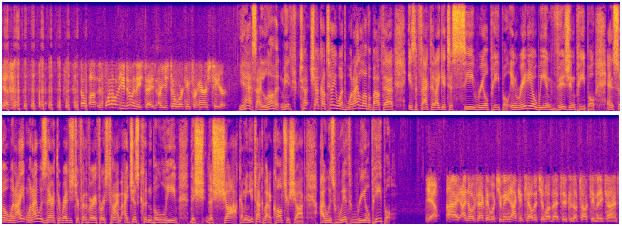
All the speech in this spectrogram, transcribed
Yes. so, uh, what all are you doing these days? Are you still working for Harris Teeter? Yes, I love it. Mean, Chuck, I'll tell you what. What I love about that is the fact that I get to see real people. In radio, we envision people, and so when I when I was there at the register for the very first time, I just couldn't believe the sh- the shock. I mean, you talk about a culture shock. I was with real people. Yeah, I, I know exactly what you mean. I can tell that you love that too because I've talked to you many times.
